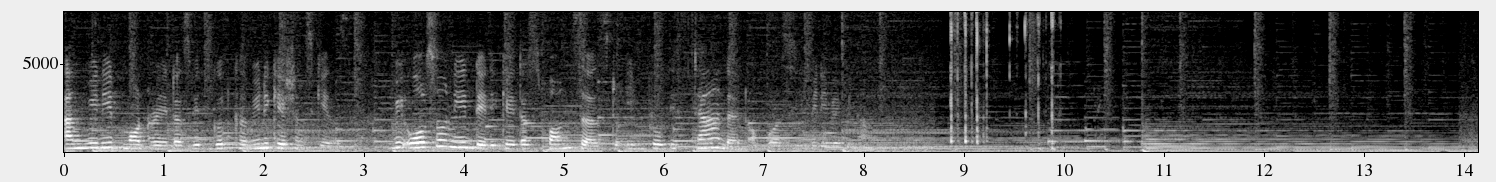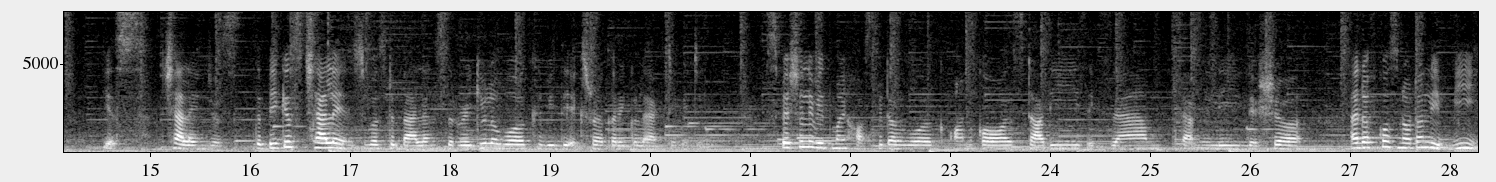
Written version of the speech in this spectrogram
and we need moderators with good communication skills. We also need dedicated sponsors to improve the standard of our CPD webinar. Yes, challenges. The biggest challenge was to balance the regular work with the extracurricular activity, especially with my hospital work, on-call, studies, exam, family, leisure, and of course not only me,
